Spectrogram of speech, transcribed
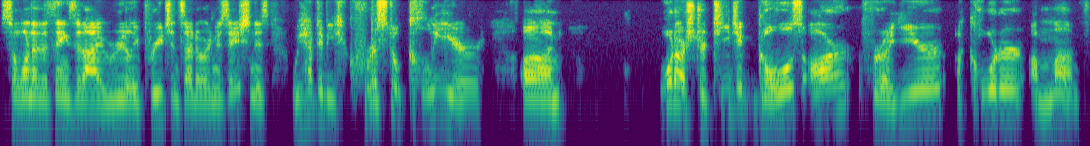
So one of the things that I really preach inside organization is we have to be crystal clear on what our strategic goals are for a year, a quarter, a month.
